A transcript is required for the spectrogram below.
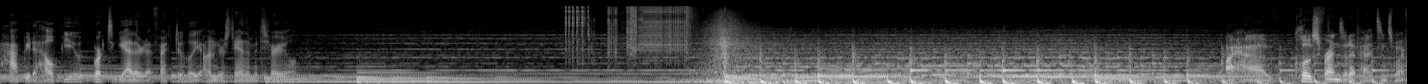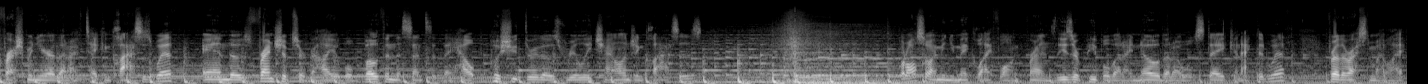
happy to help you, work together to effectively understand the material. I have close friends that I've had since my freshman year that I've taken classes with, and those friendships are valuable both in the sense that they help push you through those really challenging classes, also, I mean, you make lifelong friends. These are people that I know that I will stay connected with for the rest of my life.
